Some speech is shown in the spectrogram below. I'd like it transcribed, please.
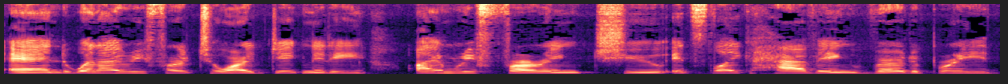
And when I refer to our dignity, I'm referring to it's like having vertebrae,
